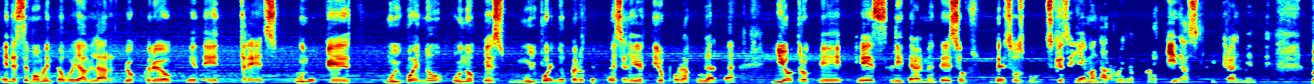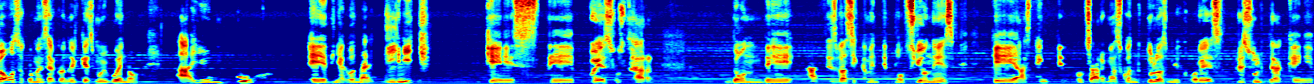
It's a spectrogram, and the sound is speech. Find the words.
En este momento voy a hablar, yo creo que de tres. Uno que es muy bueno, uno que es muy bueno, pero te puede salir el tiro por la culata, y otro que es literalmente esos, de esos bugs que se llaman arruina partidas, literalmente. Vamos a comenzar con el que es muy bueno. Hay un bug eh, diagonal glitch que este, puedes usar donde haces básicamente pociones que hacen que tus armas cuando tú las mejores resulta que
